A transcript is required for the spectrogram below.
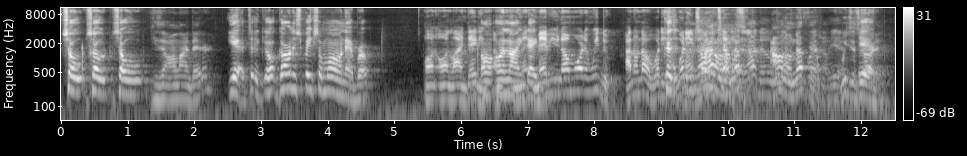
So so so He's an online dater. yeah. T- go go on and speak some more on that, bro. On online dating. On- I mean, online ma- dating. Maybe you know more than we do. I don't know. What are 'Cause- you, what are you I trying to tell us? I do. I don't know nothing. yeah. We just Yeah. started.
